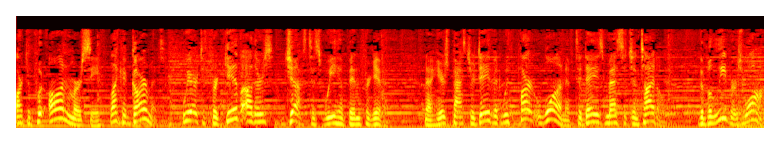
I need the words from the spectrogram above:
are to put on mercy like a garment. We are to forgive others just as we have been forgiven. Now here's Pastor David with part one of today's message entitled, The Believer's Walk.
